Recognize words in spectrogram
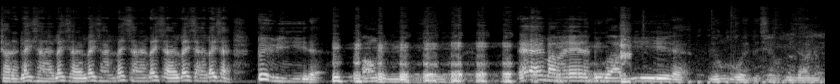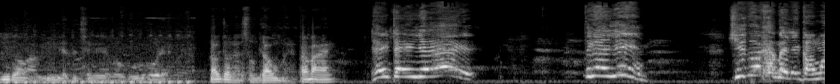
ချာတယ်လိုက်ရှာတယ်လိုက်ရှာတယ်လိုက်ရှာတယ်လိုက်ရှာတယ်လိုက်ရှာတယ်လိုက်ရှာတယ်လိုက်ရှာတွေ့ပြီတဲ့ပေါင်းနေနေပြီအဲအဲ့မှာပဲပြီးသွားပြီတဲ့ရုံးကိုတချင်းပြီးသွားပြီးသွားပါပြီတဲ့တချင်းလေးမဟုတ်ဘူးတဲ့နောက်ကြော်လည်းဆုံးကြောင်းမယ်ဘိုင်ဘိုင်ထိန်ထိန်ရေတကယ်ရင်ရှင်းသွားခံမယ်လေကောင်းမ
